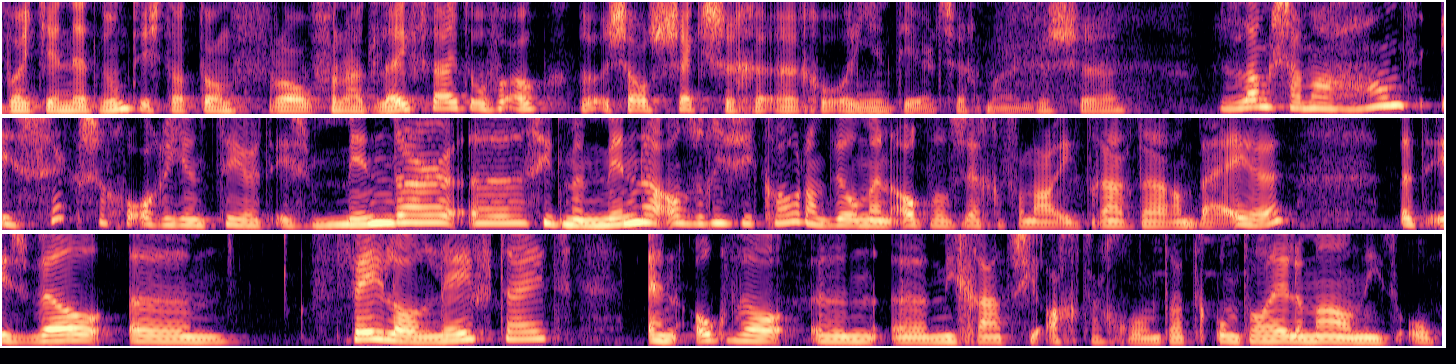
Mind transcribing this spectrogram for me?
wat jij net noemt, is dat dan vooral vanuit leeftijd of ook eh, zelfs seksen ge- eh, georiënteerd, zeg maar? Dus, eh, Langzamerhand is seksen georiënteerd, is minder, eh, ziet men minder als risico. Dan wil men ook wel zeggen van nou, ik draag daaraan bij. Hè. Het is wel ehm, veelal leeftijd en ook wel een eh, migratieachtergrond. Dat komt al helemaal niet op.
